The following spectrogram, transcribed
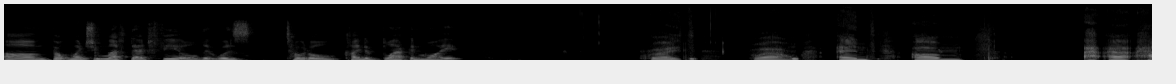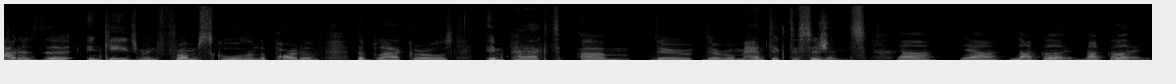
um, but once you left that field, it was total kind of black and white. Right. Wow. And um, how does the engagement from school on the part of the black girls impact um, their their romantic decisions? Uh, yeah, not good, not good.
